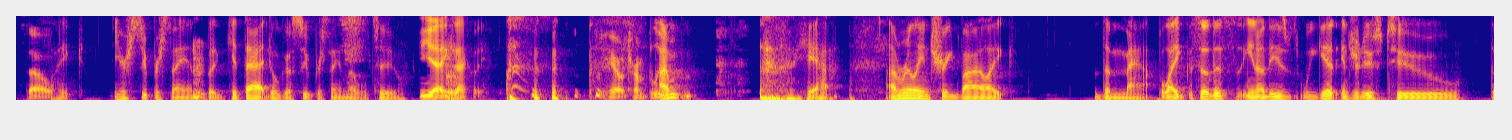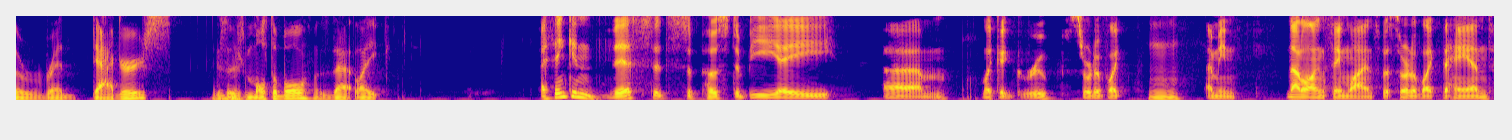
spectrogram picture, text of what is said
so Like you're Super Saiyan, but get that you'll go Super Saiyan level two. yeah exactly Hero Trump blue I'm yeah. I'm really intrigued by like the map. Like so this, you know, these we get introduced to the red daggers. Because there's multiple. Is that like I think in this it's supposed to be a um like a group, sort of like I mean, not along the same lines, but sort of like the hand,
